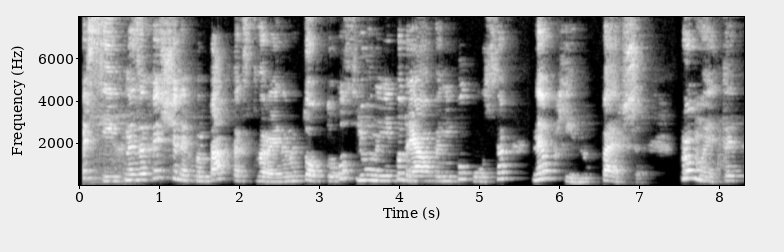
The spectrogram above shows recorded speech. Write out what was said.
При всіх незахищених контактах з тваринами, тобто ослюнені, подряпані, покусах, необхідно перше промити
